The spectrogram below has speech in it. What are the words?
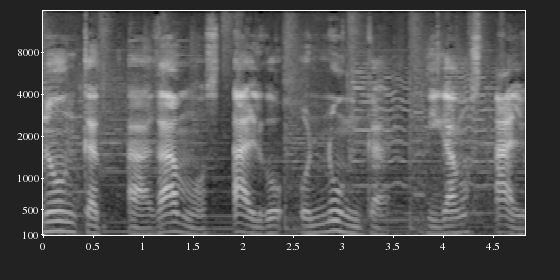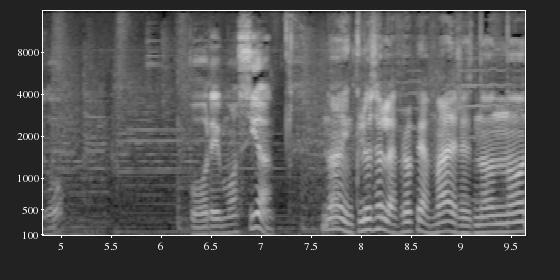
nunca hagamos algo o nunca digamos algo por emoción. No, incluso las propias madres, no, no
